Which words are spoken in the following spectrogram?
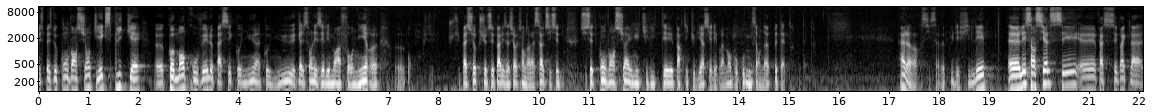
espèce de convention qui expliquait euh, comment prouver le passé connu, inconnu, et quels sont les éléments à fournir. je ne suis pas sûr que je ne sais pas les assureurs qui sont dans la salle si, cette convention a une utilité particulière, si elle est vraiment beaucoup mise en œuvre, peut-être. Peut Alors, si ça ne veut plus défiler. Euh, l'essentiel, c'est, euh, enfin, c'est vrai que la,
